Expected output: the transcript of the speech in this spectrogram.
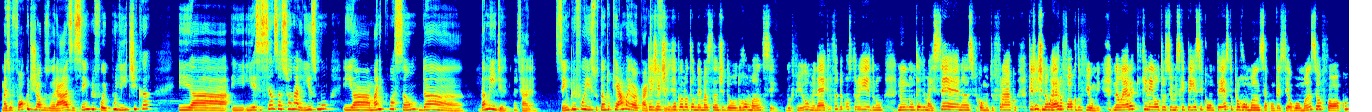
mas o foco de Jogos Vorazes sempre foi política e, a, e, e esse sensacionalismo e a manipulação da, da mídia, sabe? Sempre foi isso, tanto que é a maior parte Tem gente que filme. reclama também bastante do, do romance do filme, né? Que não foi bem construído, não, não, não teve mais cenas, ficou muito fraco. Porque, gente, não era o foco do filme. Não era que nem outros filmes que tem esse contexto pro romance acontecer. O romance é o foco,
